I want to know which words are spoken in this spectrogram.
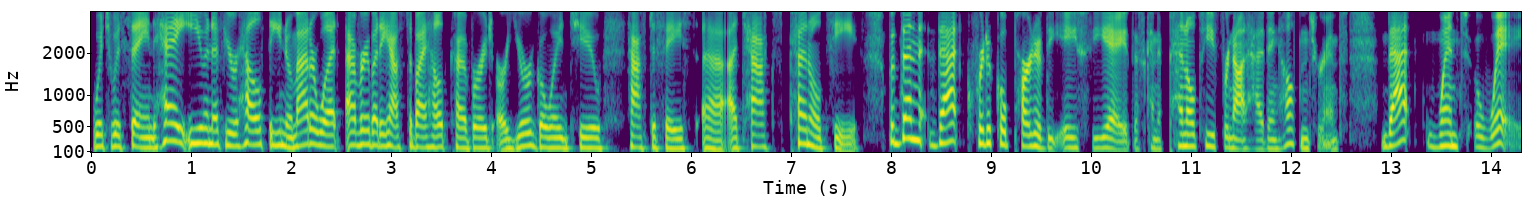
which was saying, hey, even if you're healthy, no matter what, everybody has to buy health coverage or you're going to have to face uh, a tax penalty. But then that critical part of the ACA, this kind of penalty penalty for not having health insurance. That went away.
